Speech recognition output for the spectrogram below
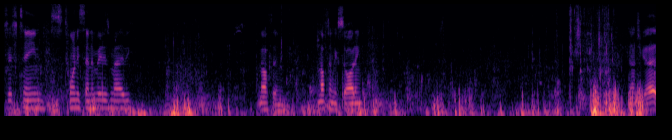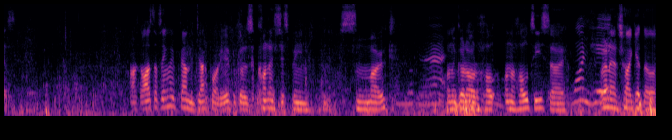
15, 20 centimeters maybe. Nothing, nothing exciting. Down she goes. Alright guys, I think we found the jackpot here because Connor's just been smoked Look at that. on the good old hol- on the holty, so we're gonna try get the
